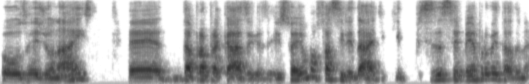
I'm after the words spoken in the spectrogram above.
ou os regionais, é, da própria casa. Dizer, isso aí é uma facilidade que precisa ser bem aproveitada, né?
